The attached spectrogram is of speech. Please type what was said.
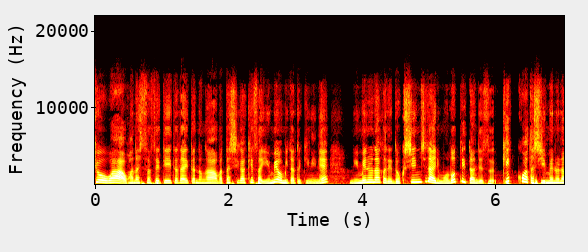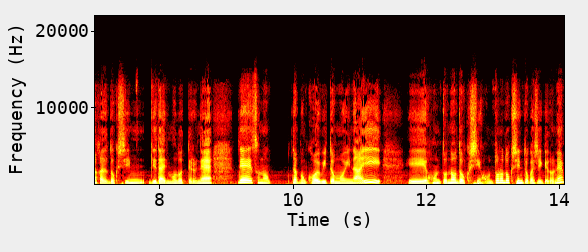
今日はお話しさせていただいたのが私が今朝夢を見た時にね夢の中で独身時代に戻っていたんです。結構私夢の中で独身時代に戻ってるね。でその多分恋人もいない、えー、本当の独身本当の独身とおかしいけどね、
